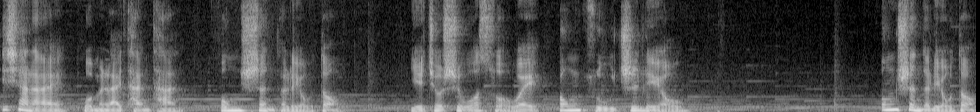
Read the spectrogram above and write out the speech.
接下来，我们来谈谈丰盛的流动，也就是我所谓充足之流。丰盛的流动，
